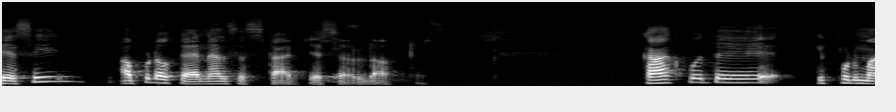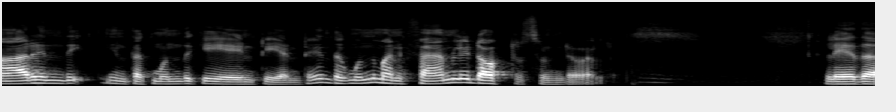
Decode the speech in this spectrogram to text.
చేసి అప్పుడు ఒక అనాలిసిస్ స్టార్ట్ చేసేవాళ్ళు డాక్టర్స్ కాకపోతే ఇప్పుడు మారింది ఇంతకు ముందుకి ఏంటి అంటే ఇంతకుముందు మనకి ఫ్యామిలీ డాక్టర్స్ ఉండేవాళ్ళు. లేదా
